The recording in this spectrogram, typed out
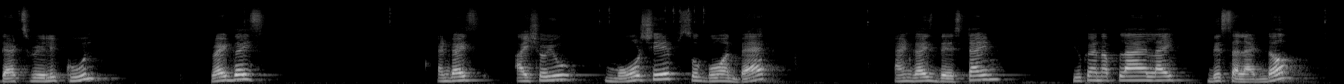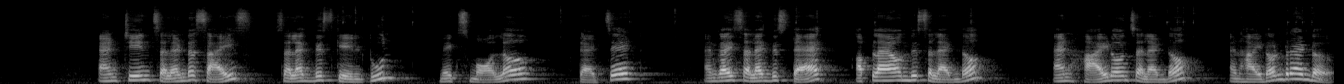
that's really cool. Right guys? And guys I show you more shapes so go on back. And guys this time you can apply like this cylinder and change cylinder size. Select the scale tool make smaller that's it and guys select this tag apply on this cylinder and hide on cylinder and hide on render.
